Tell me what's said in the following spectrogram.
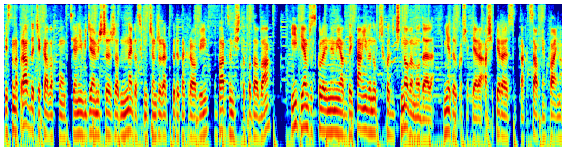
Jest to naprawdę ciekawa funkcja, nie widziałem jeszcze żadnego skin changera, który tak robi. Bardzo mi się to podoba. I wiem, że z kolejnymi update'ami będą przychodzić nowe modele, nie tylko siekiera, a siekiera jest tak całkiem fajna.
